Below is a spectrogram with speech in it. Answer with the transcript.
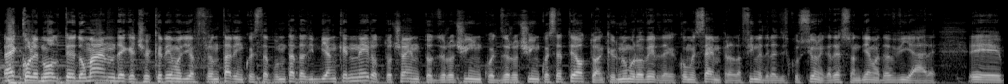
Ecco le molte domande che cercheremo di affrontare in questa puntata di Bianco e Nero 800 05 0578 anche il numero verde che come sempre alla fine della discussione che adesso andiamo ad avviare eh,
